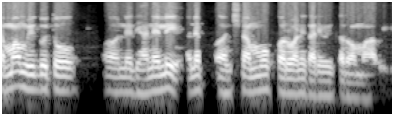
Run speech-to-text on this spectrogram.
તમામ વિગતો ને ધ્યાને લઈ અને પંચનામું કરવાની કાર્યવાહી કરવામાં આવી.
